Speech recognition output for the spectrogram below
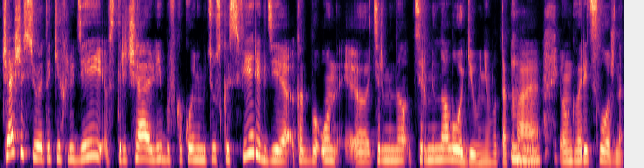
чаще всего я таких людей встречаю либо в какой-нибудь узкой сфере, где как бы он э, термино, терминология у него такая, mm-hmm. и он говорит сложно,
